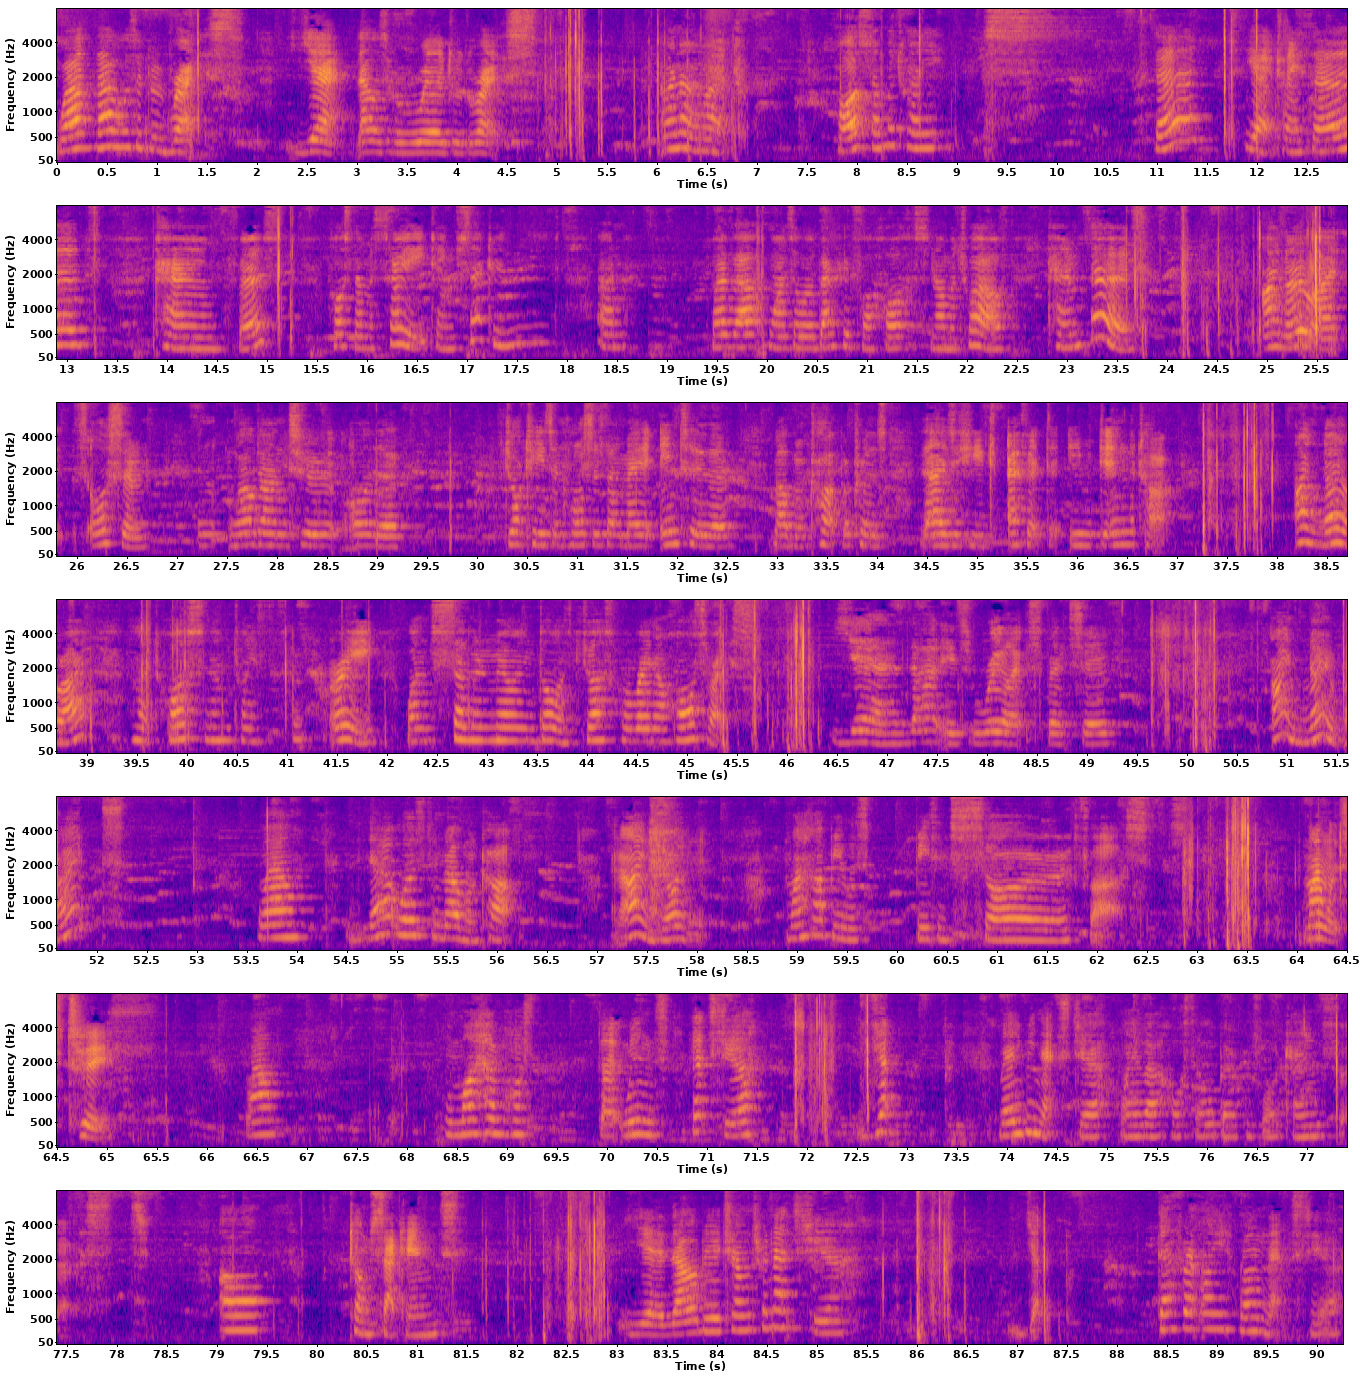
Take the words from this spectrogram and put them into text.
Well, that was a good race. Yeah, that was a really good race. I know, like, horse number 23rd? Yeah, 23rd came first. Horse number 3 came second. And whoever wants the battery for horse number 12 came third. I know, right? It's awesome. And well done to all the jockeys and horses that made it into the Melbourne Cup because that is a huge effort to even get in the cup. I know, right? Like horse number 23 won $7 million just for winning a horse race. Yeah, that is real expensive. I know, right? Well, that was the Melbourne Cup, and I enjoyed it. My hubby was beaten so fast. Mine was too. Well, we might have a horse that wins next year. Yep. Maybe next year, when our horse oh, that will go before came first. Oh, come second. Yeah, that'll be a challenge for next year. Yep. Definitely from next year.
